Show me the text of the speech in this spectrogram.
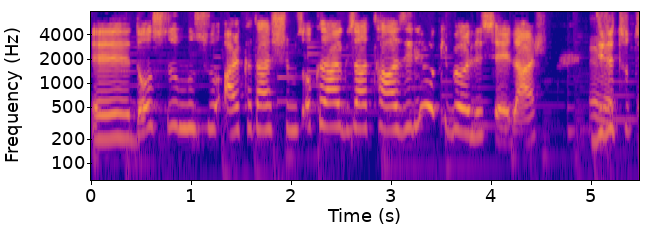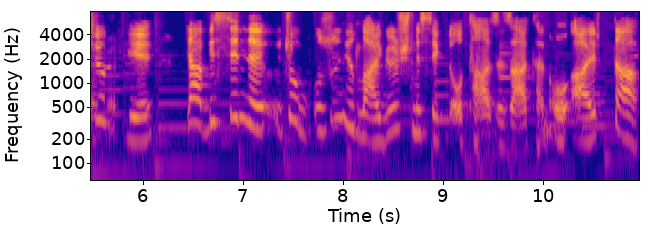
e, dostluğumuzu, arkadaşlığımızı o kadar güzel tazeliyor ki böyle şeyler. Evet, Diri tutuyor evet. ki. Ya biz seninle çok uzun yıllar görüşmesek de o taze zaten. O ayrı da.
